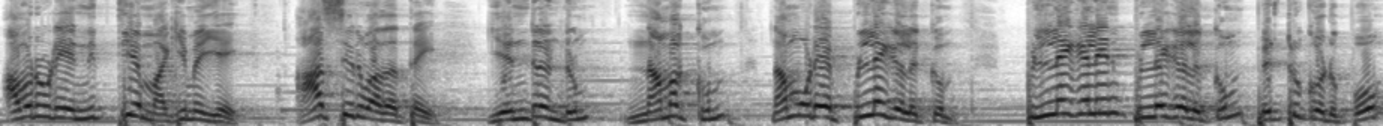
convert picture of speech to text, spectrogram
அவருடைய நித்திய மகிமையை ஆசீர்வாதத்தை என்றென்றும் நமக்கும் நம்முடைய பிள்ளைகளுக்கும் பிள்ளைகளின் பிள்ளைகளுக்கும் பெற்றுக் கொடுப்போம்.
